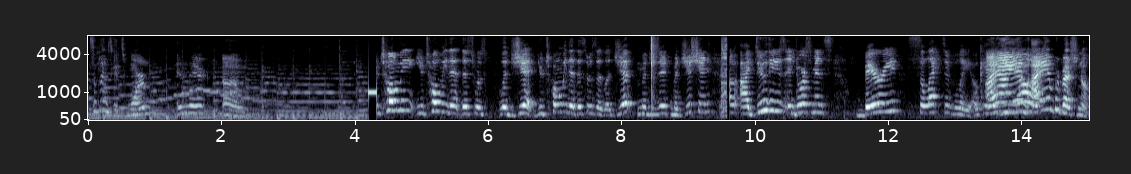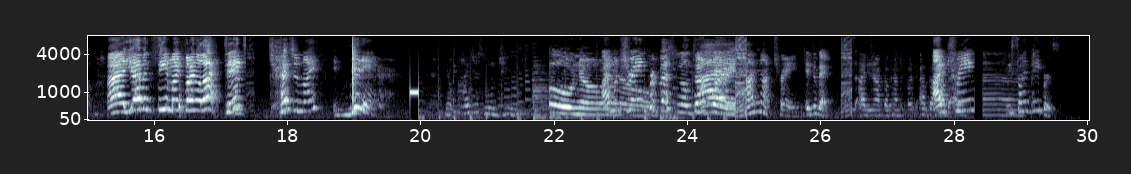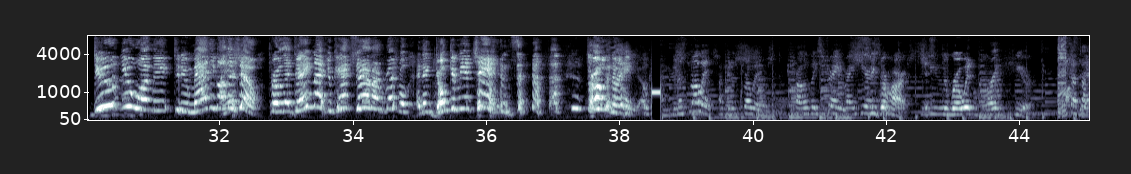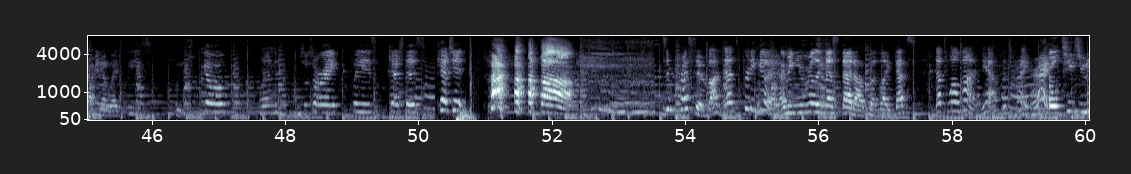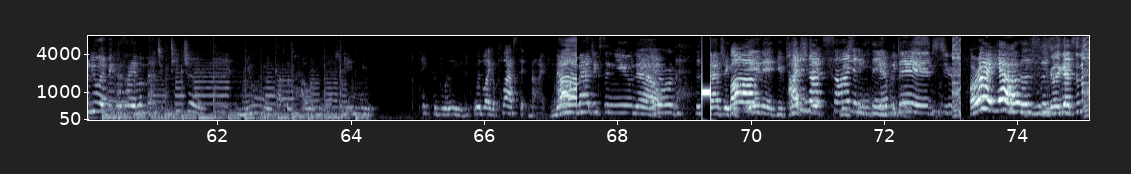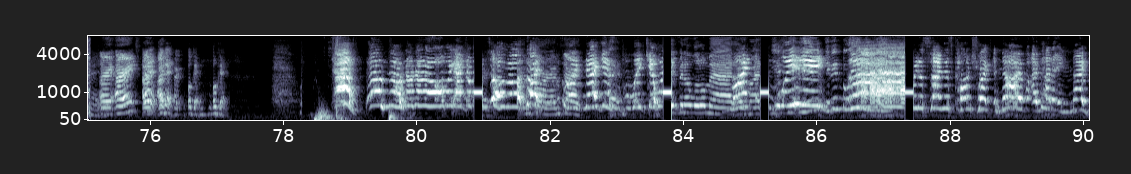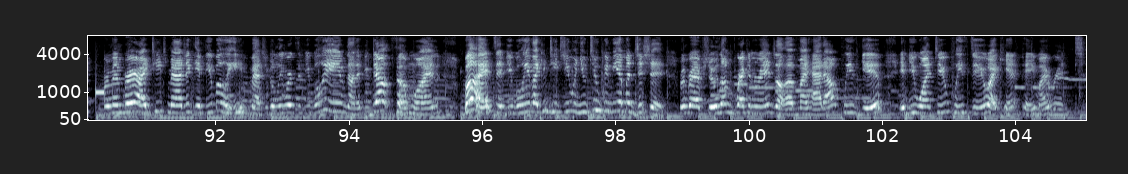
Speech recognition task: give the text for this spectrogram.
Sometimes it gets warm in there. Um, You told me you told me that this was legit. You told me that this was a legit magi- magician. Uh, I do these endorsements very selectively. Okay. I, I am know- I am professional. Uh, you haven't professional. Don't I, worry. I'm not trained. It's okay. I do not feel comfortable about. I'm trained. Uh, We sign papers. Do you want me to do magic on the show? Throw the dang knife. You can't stand on professional, and then don't give me a chance. Throw the knife. okay. I'm gonna throw it. I'm gonna throw it. Probably straight right here. Super hard. Just You- throw it right here. Stop talking to me that way, please. Please. Go. One. I'm so sorry. Please I mean, you really messed that up, but like that's that's well done. Yeah, that's great. All right. I'll teach you to do it because I am a magic teacher. And you will have the power of the magic in you. Take the blade. With like a plastic knife. No, ah. magic's in you I now. don't. This, Magic Bob, is in it. You touched I did not it. sign We- anything. Yeah, we this. did. All right. Yeah. This, You're this, gonna get to. All All right. All right. All right, I- okay, I- okay, okay. Ow! Oh no, no, no, no! Oh my gosh, I'm so I'm mad! sorry. I'm My sorry. neck is blinking. I've been a little mad. My I might- You- you- bleeding! You, didn't bleed. Ah! I'm gonna sign this contract, and now I've, I've had a knife. Remember, I teach magic if you believe. Magic only works if you believe, not if you doubt someone. But if you believe I can teach you and you too can be a magician. Remember, I have shows on Breckenridge. I'll have my hat out. Please give. If you want to, please do. I can't pay my rent.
